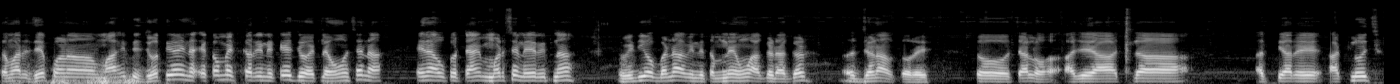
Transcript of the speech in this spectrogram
તમારે જે પણ માહિતી જોતી હોય ને, એ કમેન્ટ કરીને કહેજો. એટલે હું છે ને, એના ઉપર ટાઈમ મળશે ને, એ રીતના વીડિયો બનાવીને તમને હું આગળ આગળ જણાવતો રહીશ. તો ચાલો, આજે આટલા, અત્યારે આટલું જ.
